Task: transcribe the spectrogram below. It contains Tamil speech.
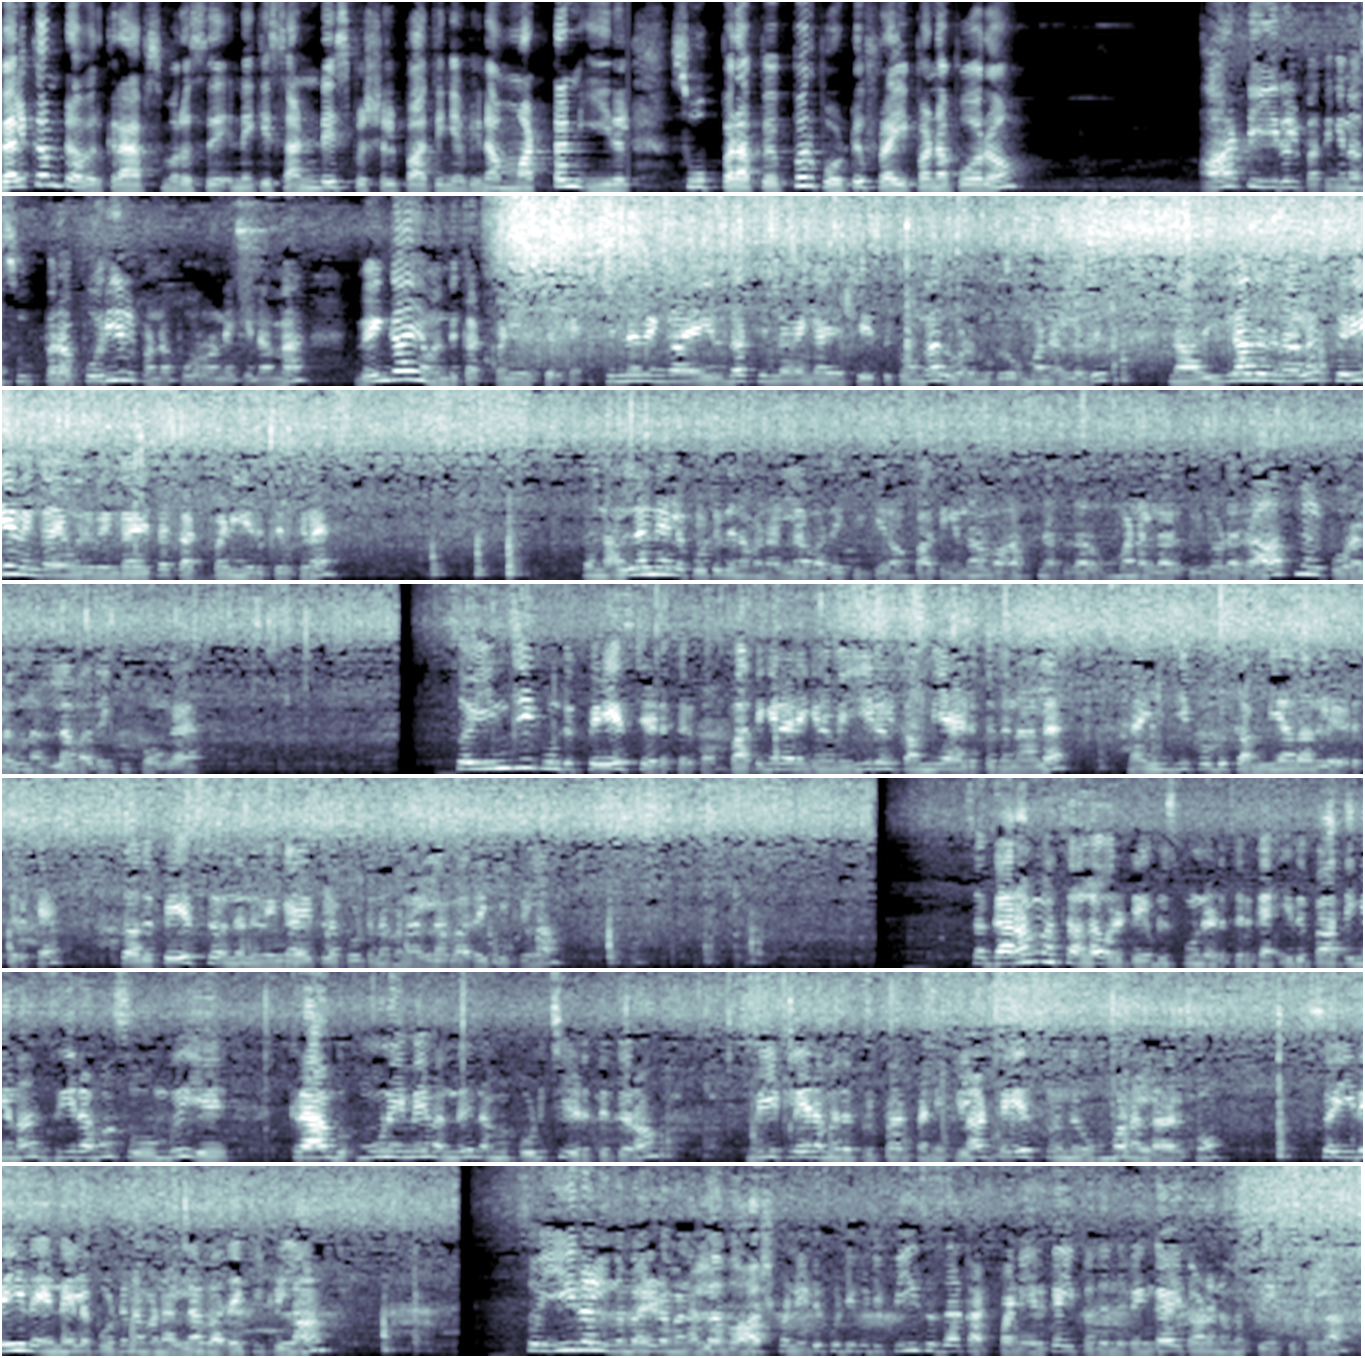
Welcome to our crafts Murasu. இன்றைக்கி சண்டே ஸ்பெஷல் பார்த்தீங்க அப்படின்னா மட்டன் ஈரல். சூப்பராக பெப்பர் போட்டு ஃப்ரை பண்ண போகிறோம் ஆட்டு ஈரல் பார்த்தீங்கன்னா சூப்பராக பொரியல் பண்ண போகிறோம் இன்றைக்கி நம்ம. வெங்காயம் வந்து கட் பண்ணி வச்சுருக்கேன். சின்ன வெங்காயம் இருந்தால் சின்ன வெங்காயம் சேர்த்துக்கோங்க. அது உடம்புக்கு ரொம்ப நல்லது. நான் அது இல்லாததுனால பெரிய வெங்காயம் ஒரு வெங்காயத்தை கட் பண்ணி எடுத்துருக்கிறேன். இப்போ நல்லெண்ணெயில் போட்டு இதை நம்ம நல்லா வதக்கிக்கிறோம். பார்த்தீங்கன்னா வாசனை அப்போ தான் ரொம்ப நல்லாயிருக்கும் இதோட ராஸ்மெல் போகிற அளவு நல்லா வதக்கிக்கோங்க. ஸோ இஞ்சி பூண்டு பேஸ்ட் எடுத்திருக்கோம். பார்த்தீங்கன்னா இன்றைக்கி நம்ம ஈரல் கம்மியாக எடுத்ததுனால நான் இஞ்சி பூண்டு கம்மியாக தான் அதில் எடுத்திருக்கேன். ஸோ அதை பேஸ்ட்டை வந்து அந்த வெங்காயத்தில் போட்டு நம்ம நல்லா வதக்கிக்கலாம். ஸோ கரம் மசாலா ஒரு டேபிள் ஸ்பூன் எடுத்திருக்கேன். இது பார்த்தீங்கன்னா ஜீரகம் சோம்பு ஏ கிராம்பு மூணையுமே வந்து நம்ம பொடிச்சு எடுத்துக்கிறோம். வீட்டிலே நம்ம இதை ப்ரிப்பேர் பண்ணிக்கலாம். டேஸ்ட் வந்து ரொம்ப நல்லாயிருக்கும் ஸோ இதையும் இந்த எண்ணெயில் போட்டு நம்ம நல்லா வதக்கிக்கலாம். ஸோ ஈரல் இந்த மாதிரி நம்ம நல்லா வாஷ் பண்ணிட்டு குட்டி குட்டி பீசஸாக கட் பண்ணியிருக்கேன். இப்போ இந்த வெங்காயத்தோட நம்ம சேர்த்துக்கலாம்.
